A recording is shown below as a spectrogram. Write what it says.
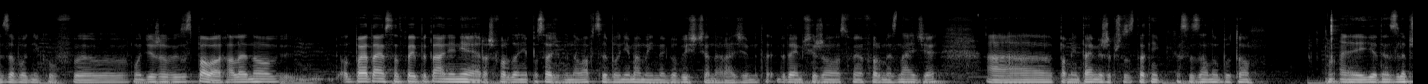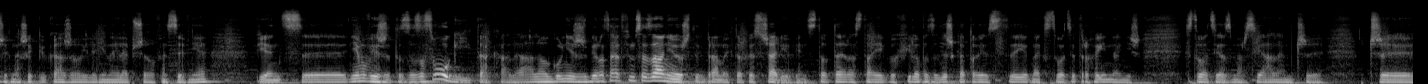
zawodników w młodzieżowych zespołach, ale no, odpowiadając na twoje pytanie, nie, Rashforda nie posadziłbym na ławce, bo nie mamy innego wyjścia na razie. Wydaje mi się, że on swoją formę znajdzie, a pamiętajmy, że przez ostatnie kilka sezonów był to E, jeden z lepszych naszych piłkarzy, o ile nie najlepszy ofensywnie, więc e, nie mówię, że to za zasługi, tak, ale, ale ogólnie rzecz biorąc, nawet w tym sezonie już tych bramek trochę strzelił, więc to teraz ta jego chwilowa zadyszka to jest jednak sytuacja trochę inna niż sytuacja z Marsjalem czy, czy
